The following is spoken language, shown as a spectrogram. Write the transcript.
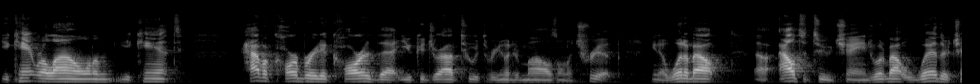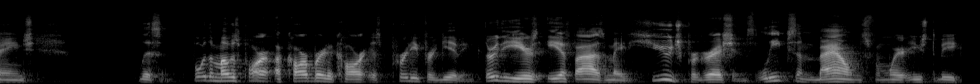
you can't rely on them, you can't have a carbureted car that you could drive two or three hundred miles on a trip. You know, what about uh, altitude change? What about weather change? Listen, for the most part, a carbureted car is pretty forgiving. Through the years, EFI has made huge progressions, leaps and bounds from where it used to be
